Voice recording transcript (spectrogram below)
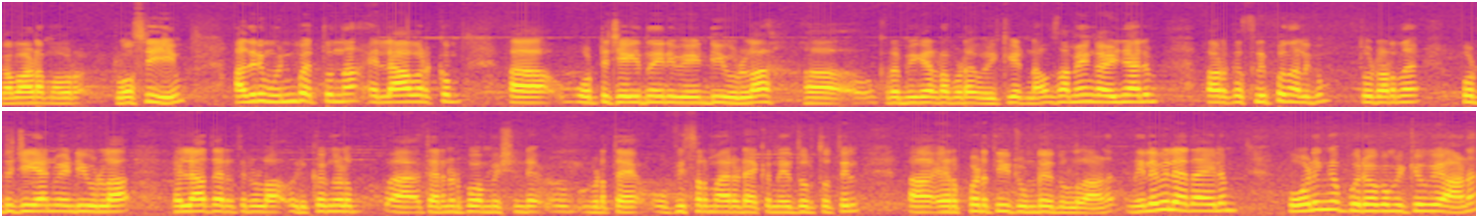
കവാടം അവർ ക്ലോസ് ചെയ്യും. അതിന് മുൻപ് എത്തുന്ന എല്ലാവർക്കും വോട്ട് ചെയ്യുന്നതിന് വേണ്ടിയുള്ള ക്രമീകരണം അവിടെ ഒരുക്കിയിട്ടുണ്ടാകും സമയം കഴിഞ്ഞാലും അവർക്ക് സ്ലിപ്പ് നൽകും. തുടർന്ന് വോട്ട് ചെയ്യാൻ വേണ്ടിയുള്ള എല്ലാ തരത്തിലുള്ള ഒരുക്കങ്ങളും തെരഞ്ഞെടുപ്പ് കമ്മീഷന്റെ ഇവിടുത്തെ ഓഫീസർമാരുടെയൊക്കെ നേതൃത്വത്തിൽ ഏർപ്പെടുത്തിയിട്ടുണ്ട് എന്നുള്ളതാണ്. നിലവിൽ ഏതായാലും പോളിംഗ് പുരോഗമിക്കുകയാണ്.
